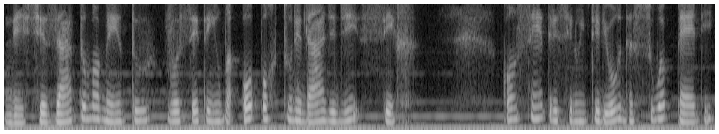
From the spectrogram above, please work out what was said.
Neste exato momento, você tem uma oportunidade de ser. Concentre-se no interior da sua pele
